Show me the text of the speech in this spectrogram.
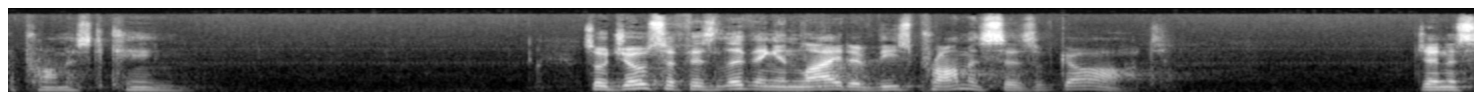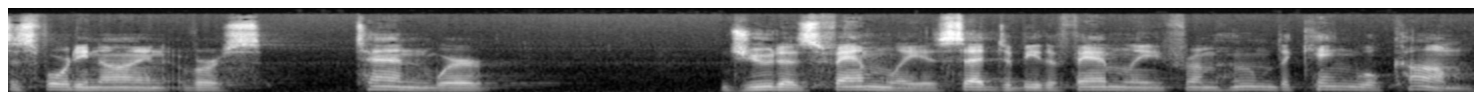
A promised king. So Joseph is living in light of these promises of God. Genesis 49, verse 10, where Judah's family is said to be the family from whom the king will come,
